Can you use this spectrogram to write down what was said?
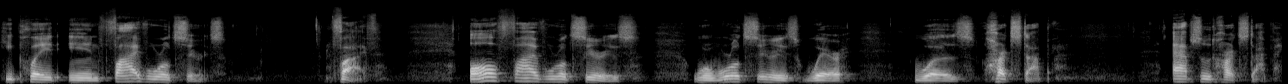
he played in five World Series. Five. All five World Series were World Series where was heart stopping. Absolute heart stopping.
